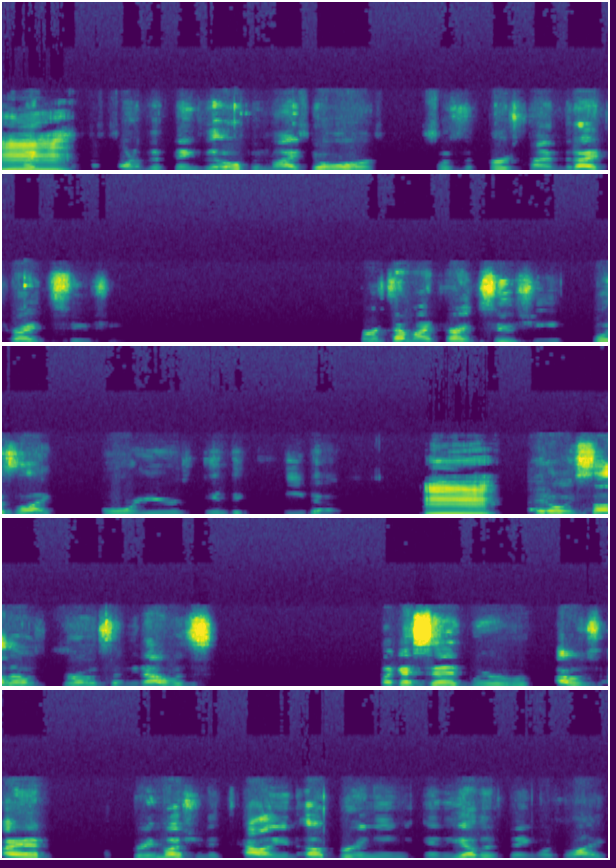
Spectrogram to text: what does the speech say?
Mm. Like one of the things that opened my door was the first time that I tried sushi. First time I tried sushi was like four years into keto. Mm. I always thought that was gross. I mean, I was, like I said, we were, I was, I had pretty much an Italian upbringing, and the other thing was like,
